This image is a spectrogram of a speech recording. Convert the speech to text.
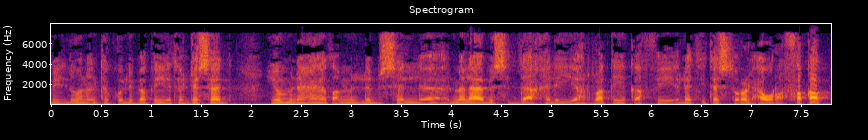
بدون أن تكون لبقية الجسد. يمنع أيضا من لبس ال- الملابس الداخلية الرقيقة في التي تستر العورة فقط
